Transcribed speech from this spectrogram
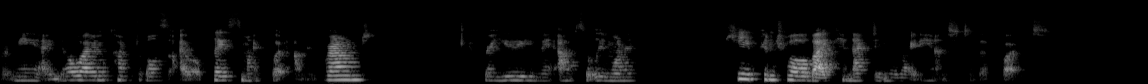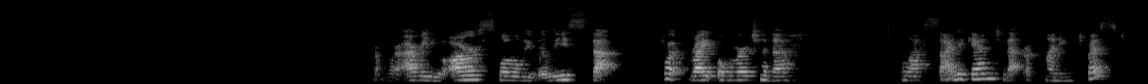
For me, I know I'm comfortable, so I will place my foot on the ground. For you, you may absolutely want to keep control by connecting the right hand to the foot. From wherever you are, slowly release that foot right over to the left side again to that reclining twist.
